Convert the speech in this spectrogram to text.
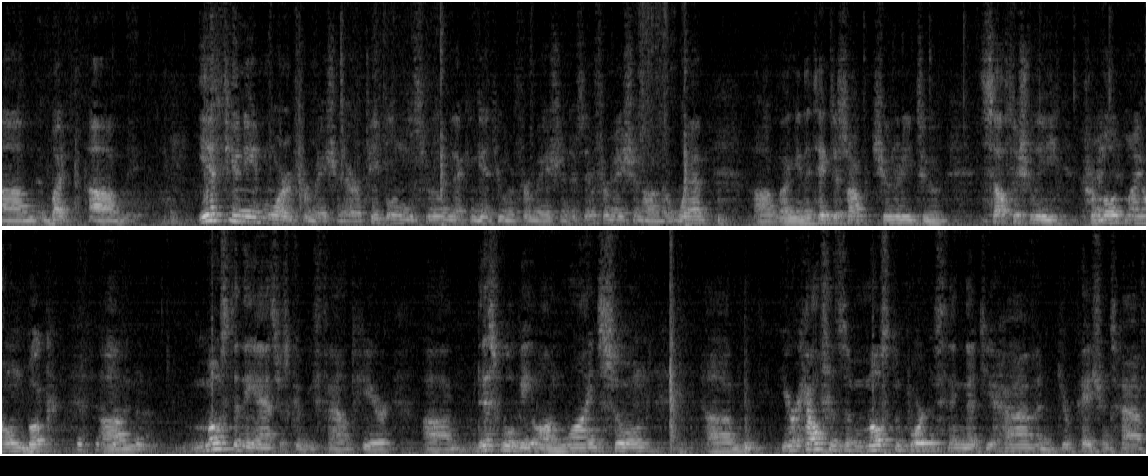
Um, But um, if you need more information, there are people in this room that can get you information. There's information on the web. Uh, I'm going to take this opportunity to selfishly promote my own book. Um, Most of the answers can be found here. Um, This will be online soon. Um, Your health is the most important thing that you have and your patients have.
